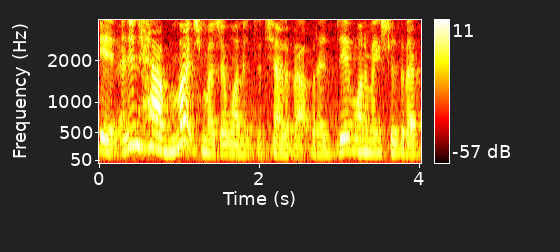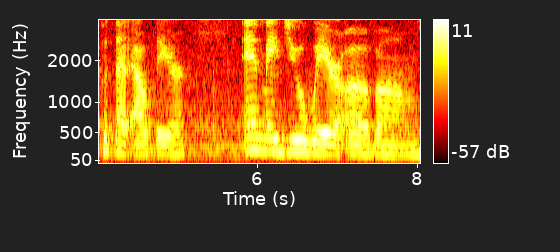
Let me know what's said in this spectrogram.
it. I didn't have much, much I wanted to chat about, but I did want to make sure that I put that out there and made you aware of um,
